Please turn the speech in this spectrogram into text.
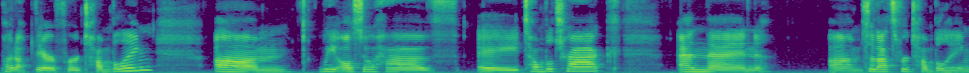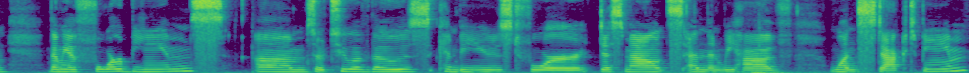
put up there for tumbling. Um, we also have a tumble track and then um, so that's for tumbling. Then we have four beams um, so two of those can be used for dismounts, and then we have one stacked beam.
